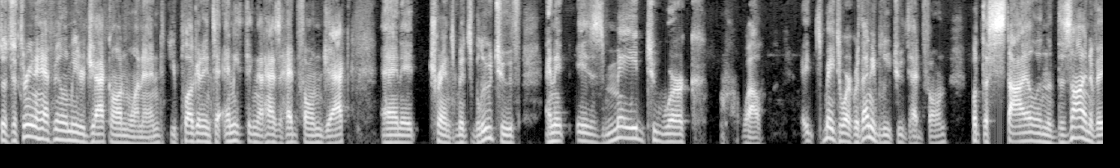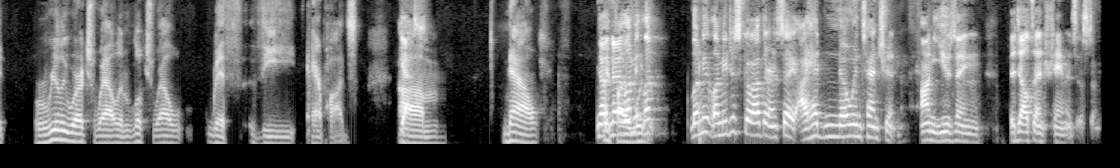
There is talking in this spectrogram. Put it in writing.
So it's a three and a half millimeter jack on one end. You plug it into anything that has a headphone jack, and it transmits Bluetooth. And it is made to work. Well, it's made to work with any Bluetooth headphone, but the style and the design of it really works well and looks well with the AirPods. Yes. Um, now, No, no. I Let me would- let, let me let me just go out there and say I had no intention on using the Delta Entertainment System,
